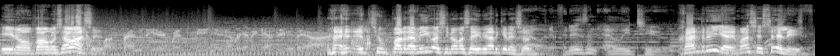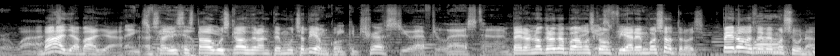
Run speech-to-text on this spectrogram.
Y nos vamos a base. He hecho un par de amigos y no vas a adivinar quiénes son. Henry y además es Ellie. Vaya, vaya. Os habéis estado buscados durante mucho tiempo. Pero no creo que podamos confiar en vosotros. Pero os debemos una.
